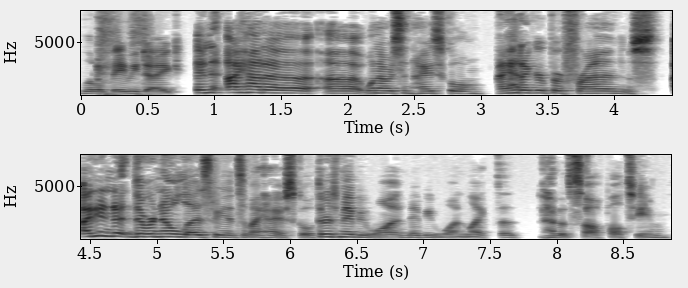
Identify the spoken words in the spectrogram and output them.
little baby dyke. And I had a uh, when I was in high school, I had a group of friends. I didn't. There were no lesbians in my high school. There's maybe one, maybe one like the head of the softball team,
